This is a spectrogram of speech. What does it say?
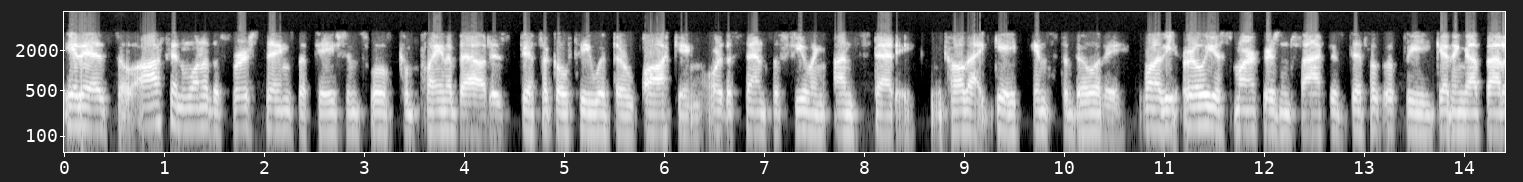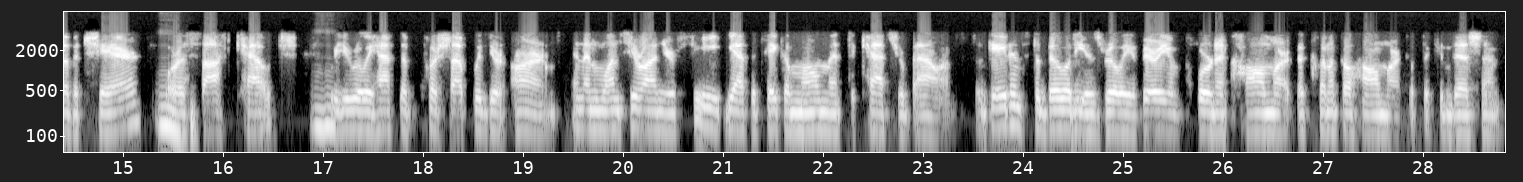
It is. So often, one of the first things that patients will complain about is difficulty with their walking or the sense of feeling unsteady. We call that gait instability. One of the earliest markers, in fact, is difficulty getting up out of a chair mm-hmm. or a soft couch mm-hmm. where you really have to push up with your arms. And then once you're on your feet, you have to take a moment to catch your balance. So gait instability is really a very important hallmark, a clinical hallmark of the condition.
